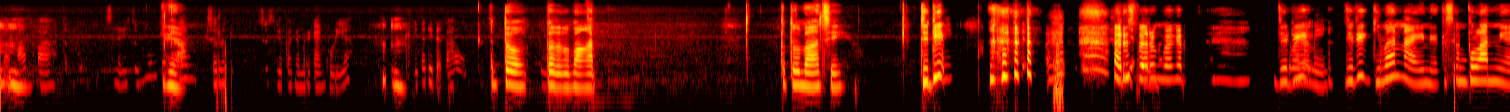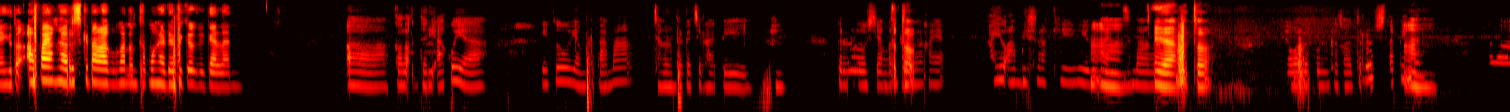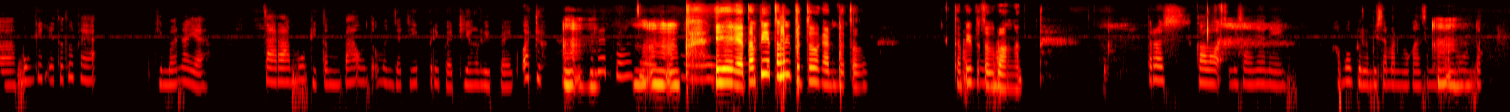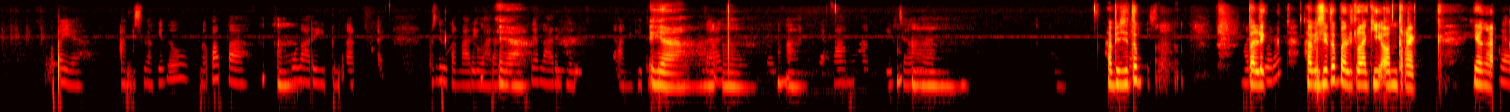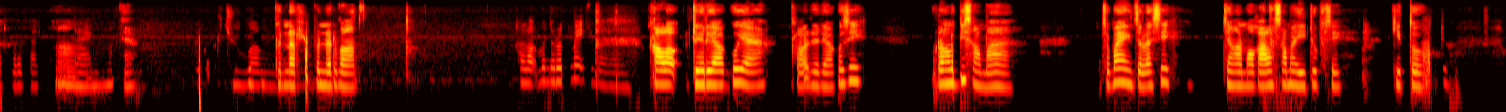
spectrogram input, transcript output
nggak Mm-mm. apa-apa. Tapi selain itu mungkin Iya. kan bisa lebih sukses daripada mereka yang kuliah. Mm-mm. kita tidak tahu. Betul Gitu. betul banget. Betul banget sih. Jadi harus Ya, bareng banget. Jadi gimana jadi gimana ini kesimpulannya gitu? Apa yang harus kita lakukan untuk menghadapi kegagalan Eh, kalau dari aku ya itu yang pertama jangan berkecil hati Hmm. terus yang Betul. kedua kayak ayo ambis lagi gitu kayak Mm-mm. semangat iya betul ya walaupun gagal terus tapi kan Mm. eh, mungkin itu tuh kayak gimana ya caramu ditempa untuk menjadi pribadi yang lebih baik waduh Mm-mm. berat banget Mm-mm. soalnya. Iya, iya, tapi tapi betul kan betul. Tapi betul banget. Terus kalau misalnya nih kamu belum bisa menemukan semangatmu Mm-mm. untuk apa ya ambis lagi tuh nggak apa-apa kamu lari bentar Eh, pasti bukan lari olahraga Iya. maksudnya lari dari kerjaan gitu Iya. bentar aja Mm-mm. Mm-mm. kayak lama di jalan Mm. Habis itu Gimana, balik gimana? habis itu balik lagi on track. Ya nggak? ya balik lagi track Hmm, ya. berjuang Bener, bener banget. Kalau menurut Mei gimana? Kalau dari aku ya, kalau dari aku sih kurang lebih sama. Cuma yang jelas sih jangan mau kalah sama hidup sih. Gitu. aduh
